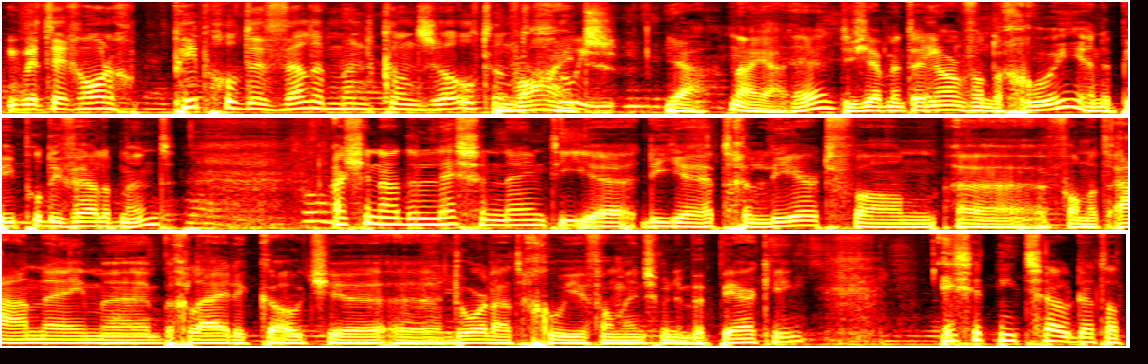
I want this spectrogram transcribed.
Ik ben tegenwoordig People Development Consultant right. groei. Ja, nou ja, hè? dus jij bent enorm van de groei en de people development. Als je nou de lessen neemt die je, die je hebt geleerd van, uh, van het aannemen, begeleiden, coachen, uh, door laten groeien van mensen met een beperking. Is het niet zo dat, dat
